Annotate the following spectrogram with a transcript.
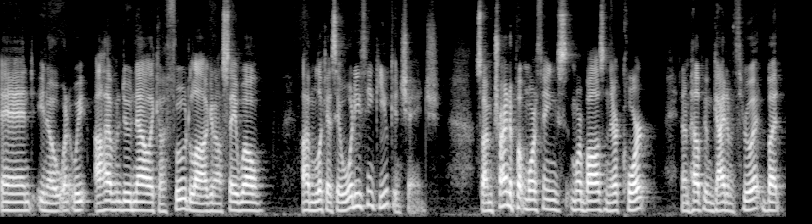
And you know, when we, I'll have them do now like a food log, and I'll say, well, I'm looking and say, well, what do you think you can change? So I'm trying to put more things, more balls in their court, and I'm helping them guide them through it. But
